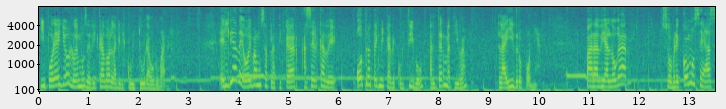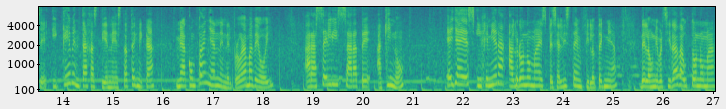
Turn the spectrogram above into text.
y por ello lo hemos dedicado a la agricultura urbana. El día de hoy vamos a platicar acerca de otra técnica de cultivo alternativa, la hidroponía. Para dialogar sobre cómo se hace y qué ventajas tiene esta técnica, me acompañan en el programa de hoy Araceli Zárate Aquino. Ella es ingeniera agrónoma especialista en filotecnia de la Universidad Autónoma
